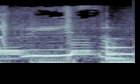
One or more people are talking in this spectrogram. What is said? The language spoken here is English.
Please.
